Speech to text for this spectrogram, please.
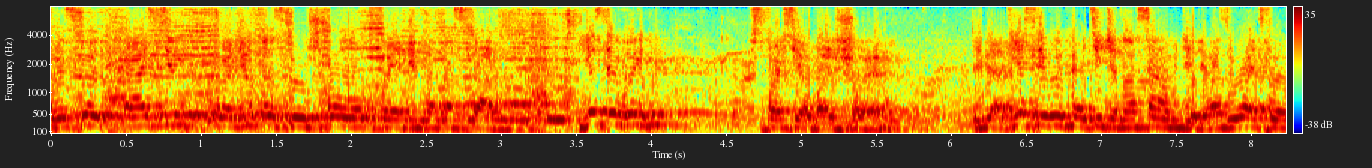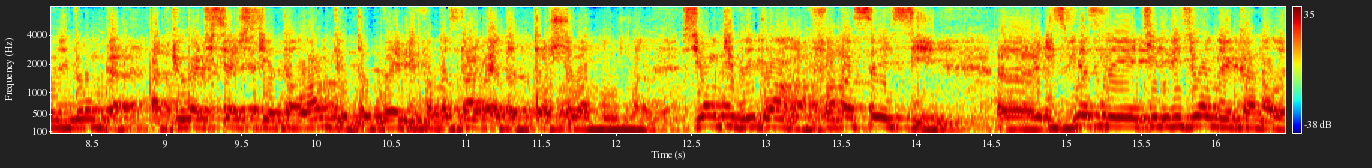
происходит кастинг в продюсерскую школу Baby Photostar. Если вы... Спасибо большое. Ребят, если вы хотите на самом деле развивать своего ребенка, открывать всяческие таланты, то Baby Photostar это то, что вам нужно. Съемки в рекламах, фотосессии, э, известные телевизионные каналы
